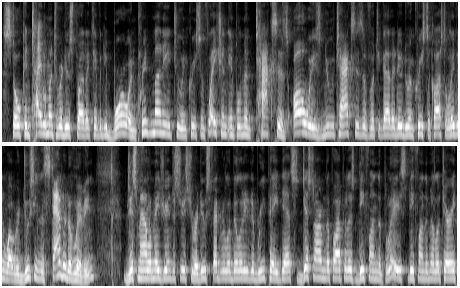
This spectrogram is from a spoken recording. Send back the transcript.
stoke entitlement to reduce productivity, borrow and print money to increase inflation, implement taxes. Always new taxes is what you got to do to increase the cost of living while reducing the standard of living dismantle major industries to reduce federal ability to repay debts, disarm the populace, defund the police, defund the military,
